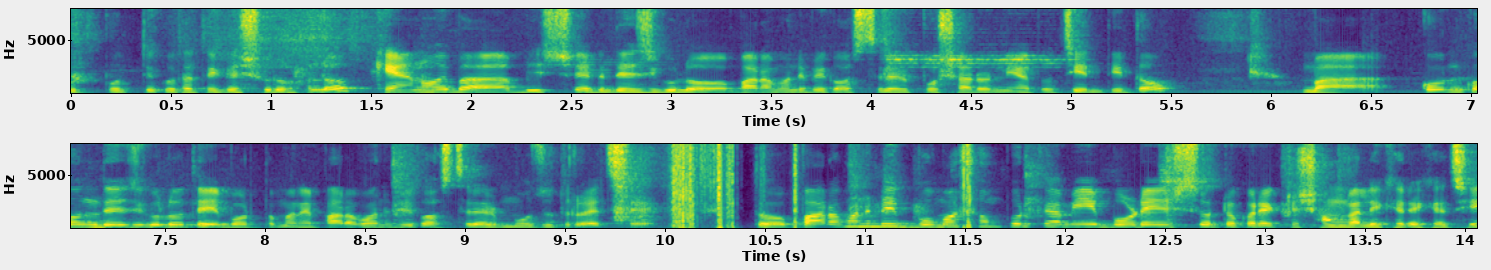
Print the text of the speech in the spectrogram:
উৎপত্তি কোথা থেকে শুরু হলো? কেন বা বিশ্বের দেশগুলো পারমাণবিক অস্ত্রের প্রসারণ নিয়ে এত চিন্তিত? বা কোন কোন দেশগুলোতে বর্তমানে পারমাণবিক অস্ত্রের মজুদ রয়েছে? তো পারমাণবিক বোমা সম্পর্কে আমি বোর্ডে ছোট্ট করে একটি সংজ্ঞা লিখে রেখেছি,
